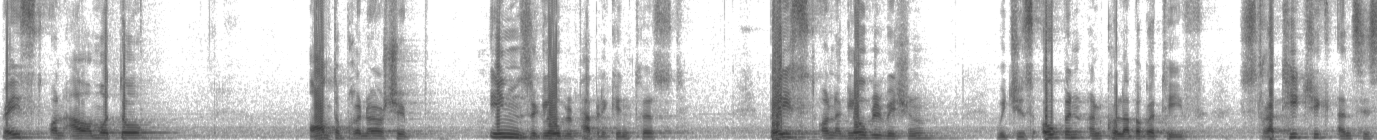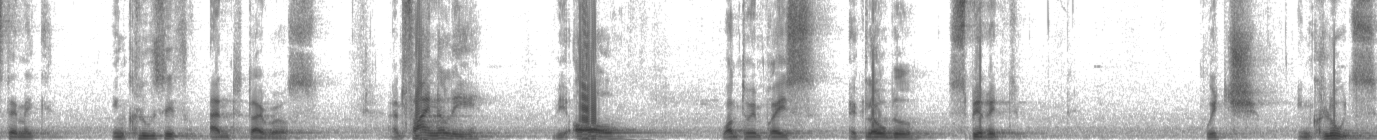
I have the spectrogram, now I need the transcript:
based on our motto, entrepreneurship in the global public interest, based on a global vision which is open and collaborative, strategic and systemic, inclusive and diverse. And finally, we all want to embrace a global spirit which includes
